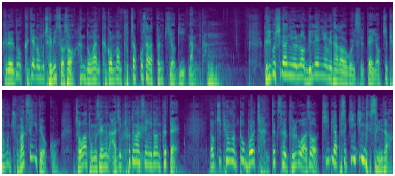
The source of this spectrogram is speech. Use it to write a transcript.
그래도 그게 너무 재밌어서 한동안 그것만 붙잡고 살았던 기억이 납니다. 음. 그리고 시간이 흘러 밀레니엄이 다가오고 있을 때 옆집 형은 중학생이 되었고 저와 동생은 아직 초등학생이던 그때 옆집 형은 또 뭘 잔뜩 사- 들고 와서 TV 앞에서 낑낑댔습니다.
